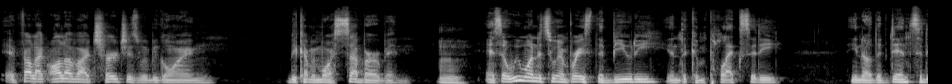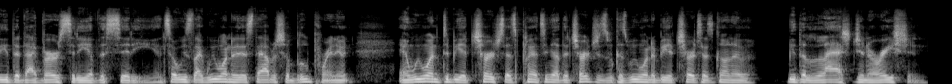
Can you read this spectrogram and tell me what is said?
it felt like all of our churches would be going becoming more suburban. Mm. And so we wanted to embrace the beauty and the complexity, you know, the density, the diversity of the city. And so he's like, we wanted to establish a blueprint and we wanted to be a church that's planting other churches because we want to be a church that's going to be the last generation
